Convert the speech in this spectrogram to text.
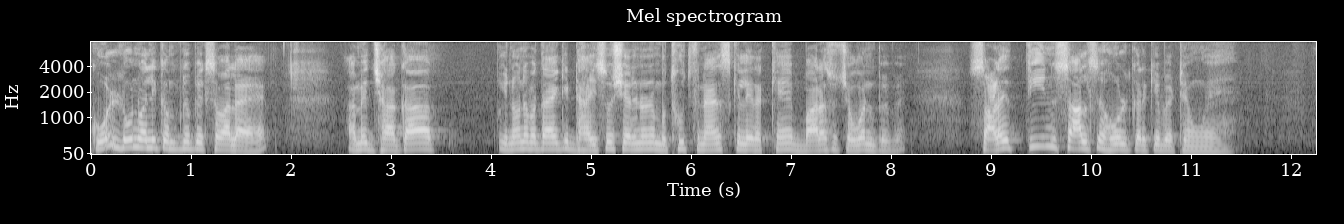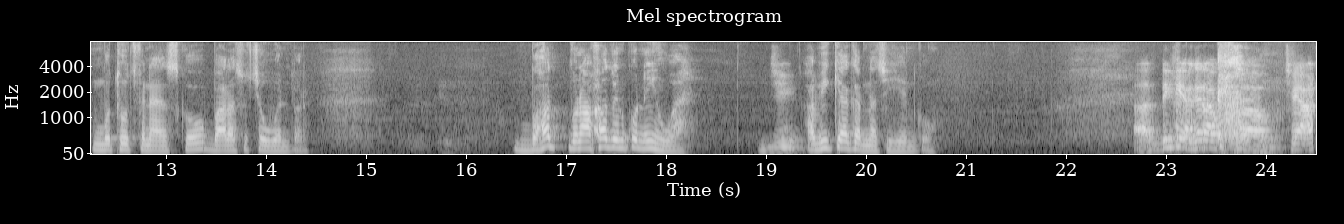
गोल्ड लोन वाली कंपनियों पे एक सवाल आया है। अमित झा का इन्होंने बताया कि 250 शेयर इन्होंने मुथूत फिनेंस के लिए रखे हैं बारह सौ चौवन पे पे। साढ़े तीन साल से होल्ड करके बैठे हुए हैं मुथूत फिनेंस को बारह सौ चौवन पर। बहुत मुनाफा तो इनको नहीं हुआ है। जी। अभी क्या करना चाहिए इनको? देखिए अगर आप छह आठ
